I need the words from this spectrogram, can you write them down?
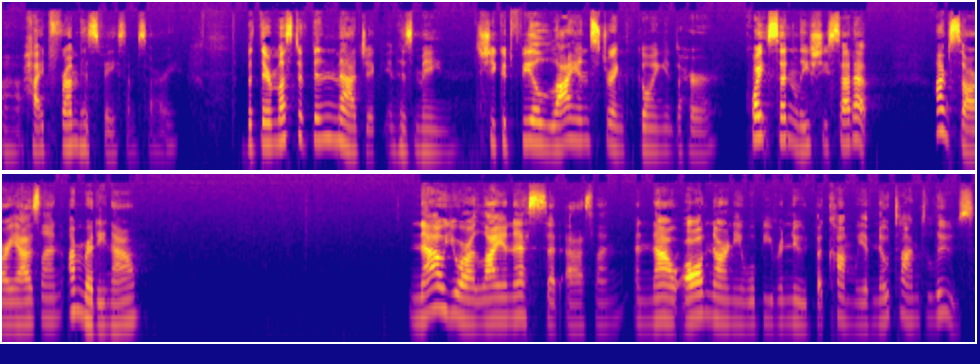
uh, hide from his face, I'm sorry. But there must have been magic in his mane. She could feel lion strength going into her. Quite suddenly, she sat up. I'm sorry, Aslan. I'm ready now. Now you are a lioness, said Aslan, and now all Narnia will be renewed. But come, we have no time to lose.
